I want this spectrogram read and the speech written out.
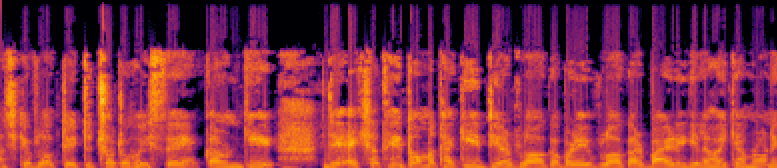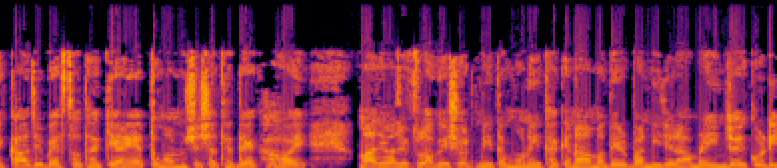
আজকে ব্লগটা একটু ছোট হয়েছে কারণ কি যে একসাথেই তো আমরা থাকি টিয়ার ব্লগ আবার এই ব্লগ আর বাইরে গেলে হয় কি আমরা অনেক কাজে ব্যস্ত থাকি আর এত মানুষের সাথে দেখা হয়। মাঝে মাঝে ব্লগের শট নিতে মনেই থাকে না আমাদের বা নিজেরা আমরা এনজয় করি।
